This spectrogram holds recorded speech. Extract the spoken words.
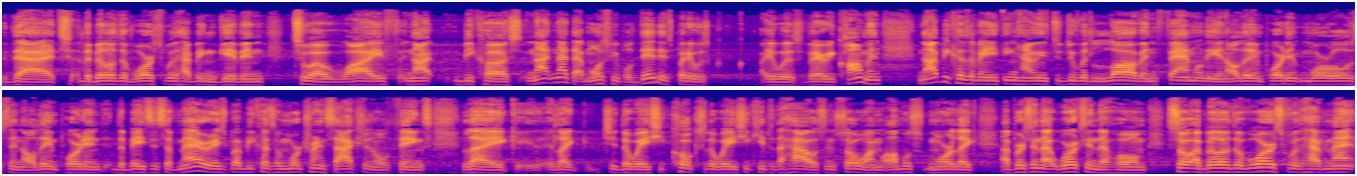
that the bill of divorce would have been given to a wife, not because, not, not that most people did this, but it was it was very common, not because of anything having to do with love and family and all the important morals and all the important the basis of marriage, but because of more transactional things like like the way she cooks, the way she keeps the house, and so on. Almost more like a person that works in the home. So a bill of divorce would have meant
